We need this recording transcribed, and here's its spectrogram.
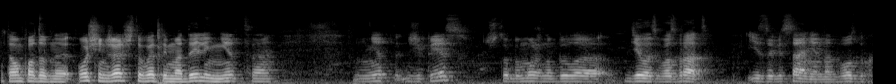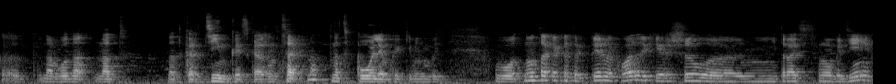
и тому подобное. Очень жаль, что в этой модели нет, э, нет GPS, чтобы можно было делать возврат и зависание над воздухом, над, над, над картинкой, скажем так, над, над полем каким-нибудь. Вот, ну так как это первый квадрик, я решил э, не тратить много денег,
